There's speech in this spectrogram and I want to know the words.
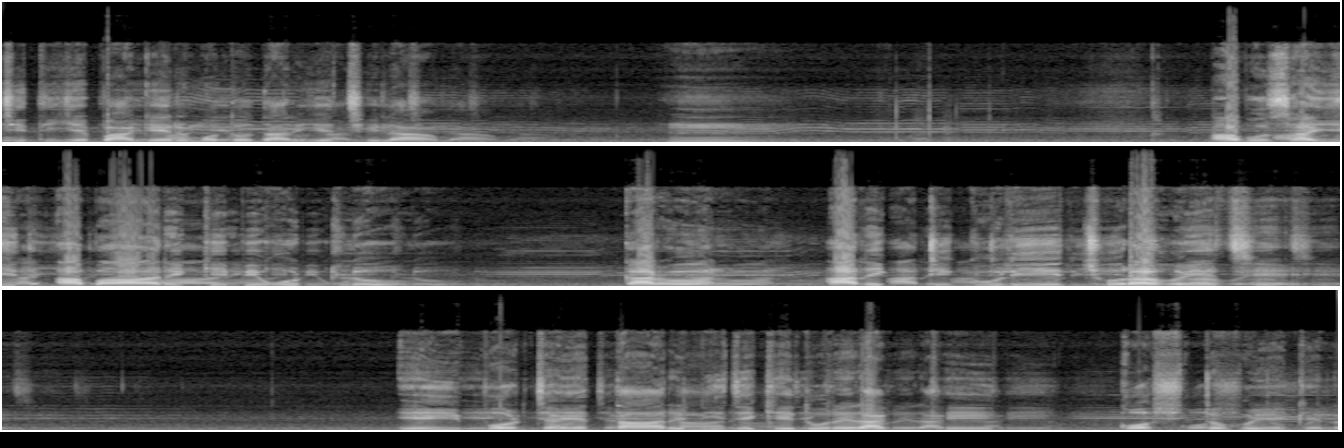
চিতিয়ে বাঘের মতো দাঁড়িয়েছিলাম। হুম। আবু সাইদ আবার কেঁপে উঠল, কারণ আরেকটি গুলি ছোড়া হয়েছে। এই পর্যায়ে তার নিজেকে ধরে রাখতে কষ্ট হয়ে গেল।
